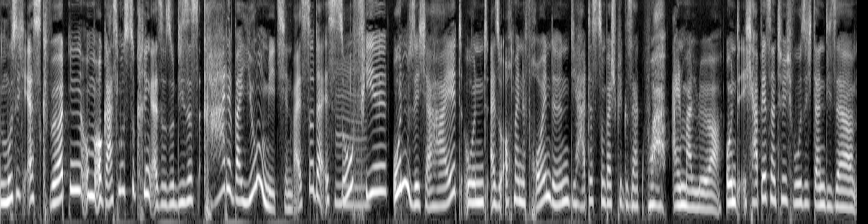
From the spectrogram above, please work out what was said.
muss ich erst squirten, um Orgasmus zu kriegen? Also so dieses, gerade bei jungen Mädchen, weißt du, da ist so viel Unsicherheit und also auch meine Freundin, die hat es zum Beispiel gesagt, wow, ein Malheur. Und ich habe jetzt natürlich, wo sich dann dieser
